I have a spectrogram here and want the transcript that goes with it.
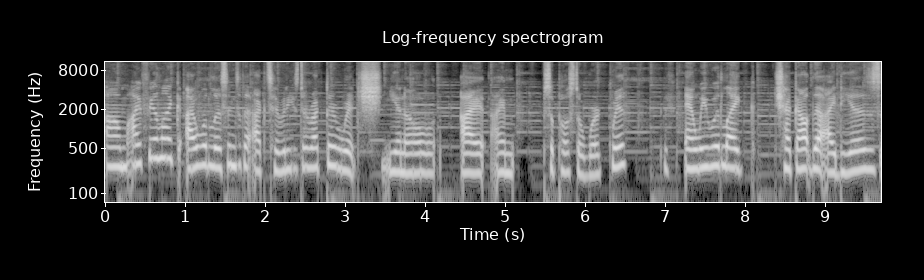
Um, I feel like I would listen to the activities director, which you know I I'm supposed to work with, and we would like check out the ideas,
